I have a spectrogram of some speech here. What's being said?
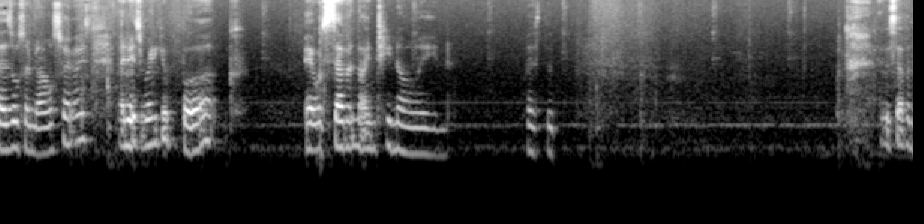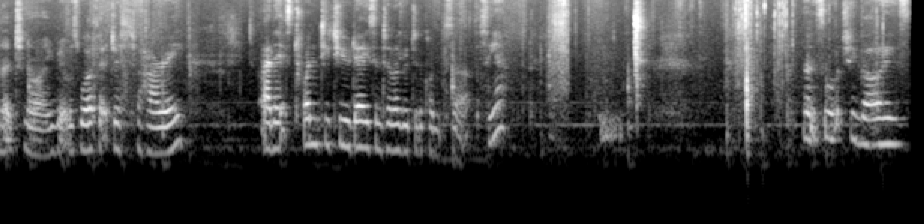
there's also Niall's photos. And it's a really good book. It was seven ninety nine. Where's the It was seven ninety nine, but it was worth it just for Harry. And it's twenty two days until I go to the concert. So yeah. Thanks for watching guys.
